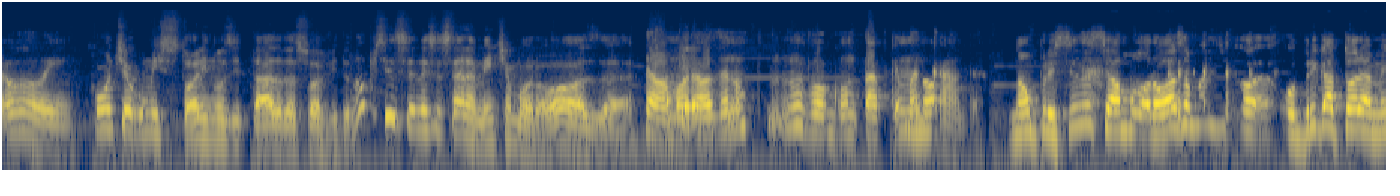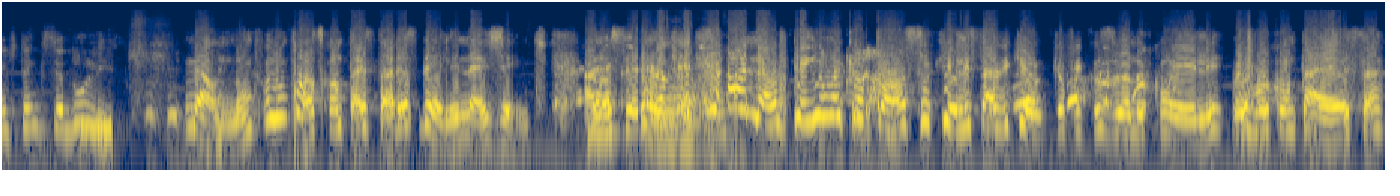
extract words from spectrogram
Oi. Conte alguma história inusitada da sua vida. Não precisa ser necessariamente amorosa. Não, amorosa não, não vou contar porque é mancada. Não precisa ser amorosa, mas ó, obrigatoriamente tem que ser do Ulisses. Não, não, não posso contar histórias dele, né, gente? A não ser. Ah, não, tem uma que eu posso, que ele sabe que eu, que eu fico zoando com ele. Eu vou contar essa.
